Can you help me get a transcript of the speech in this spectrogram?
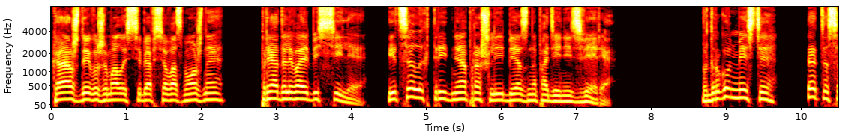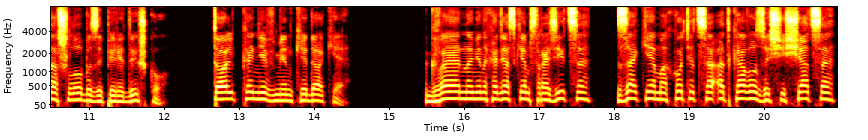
Каждый выжимал из себя все возможное, преодолевая бессилие, и целых три дня прошли без нападений зверя. В другом месте это сошло бы за передышку. Только не в Менкидоке. Гвенна, не находя с кем сразиться, за кем охотиться, от кого защищаться,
